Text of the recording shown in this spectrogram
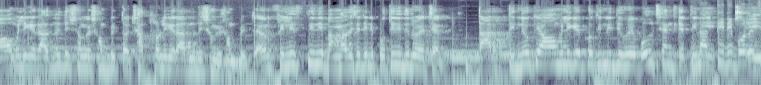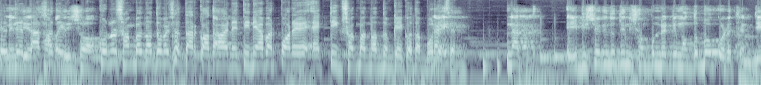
আওয়ামী লীগের রাজনীতির সঙ্গে সম্পৃক্ত ছাত্রলীগের রাজনীতির সঙ্গে সম্পৃক্ত। এখন ফিলিস্তিনি বাংলাদেশে যিনি প্রতিনিধি রয়েছেন তার তিনিও কি আওয়ামী লীগের প্রতিনিধি হয়ে বলছেন যে তিনি তিনি বলেছেন যে তার সাথে কোনো সংবাদ মাধ্যমের সাথে তার কথা হয়নি তিনি আবার পরে একটি সংবাদ মাধ্যমকে এই কথা বলেছেন। না এই বিষয়ে কিন্তু তিনি সম্পূর্ণ একটি মন্তব্য করেছেন। যে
